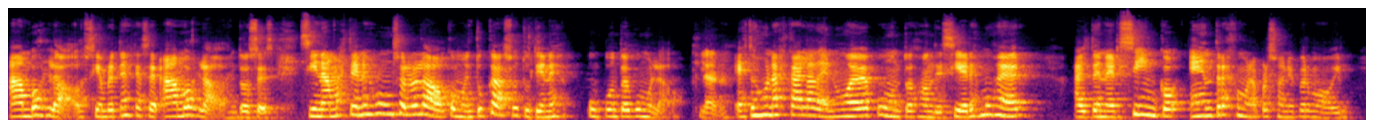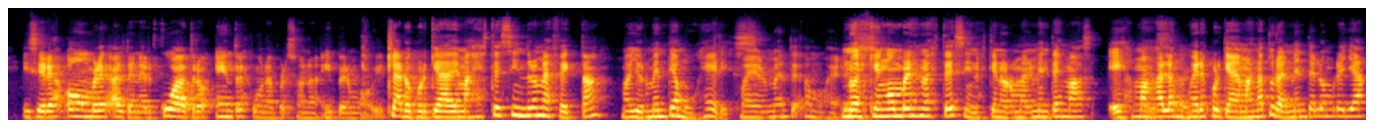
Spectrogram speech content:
Ambos lados, siempre tienes que hacer ambos lados. Entonces, si nada más tienes un solo lado, como en tu caso, tú tienes un punto acumulado. Claro. Esto es una escala de nueve puntos donde si eres mujer, al tener cinco, entras como una persona hipermóvil. Y si eres hombre, al tener cuatro, entras como una persona hipermóvil. Claro, porque además este síndrome afecta mayormente a mujeres. Mayormente a mujeres. No es que en hombres no esté, sino es que normalmente es más, es más a las mujeres, porque además naturalmente el hombre ya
